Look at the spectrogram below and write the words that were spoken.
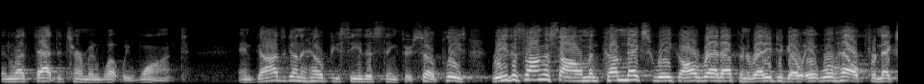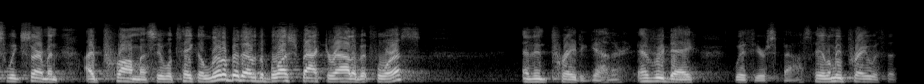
And let that determine what we want. And God's going to help you see this thing through. So please read the Song of Solomon. Come next week all read up and ready to go. It will help for next week's sermon. I promise. It will take a little bit of the blush factor out of it for us. And then pray together every day with your spouse. Hey, let me pray with us.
